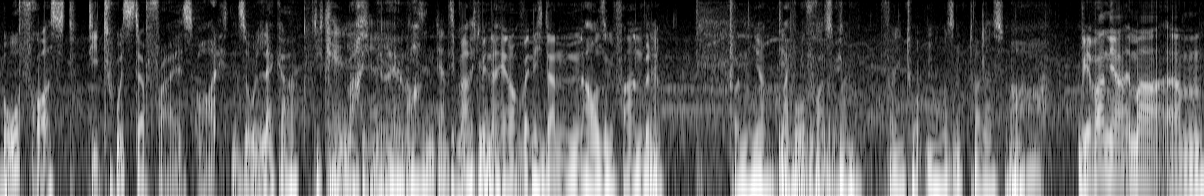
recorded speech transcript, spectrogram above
Bofrost, die Twister Fries. Oh, die sind so lecker. Die kenn Die mache ich, ich mir ja, nachher die noch. sind ganz die mache ich mir nachher noch, wenn ich dann nach Hause gefahren bin. Ja. Von hier. der ich die, ich, noch. von den Toten Hosen, toller Song. Oh. Wir waren ja immer, ähm,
